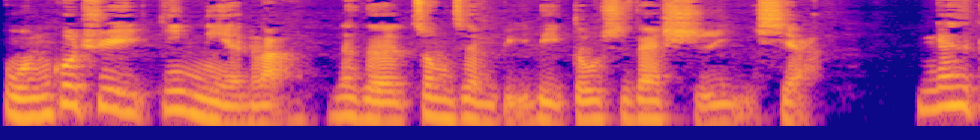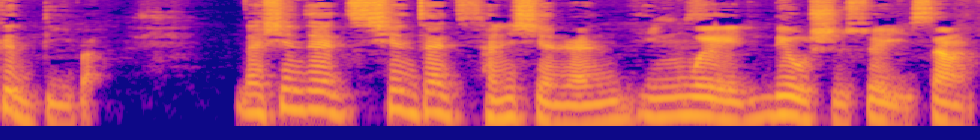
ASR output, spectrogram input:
我们过去一年啦，那个重症比例都是在十以下，应该是更低吧？那现在现在很显然，因为六十岁以上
